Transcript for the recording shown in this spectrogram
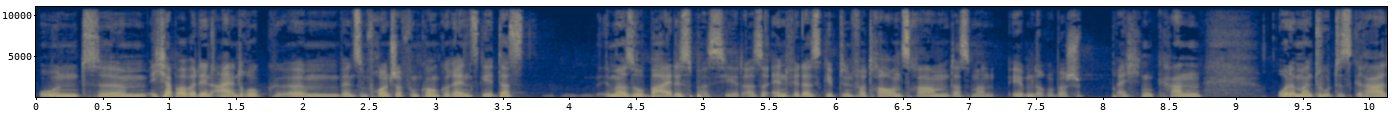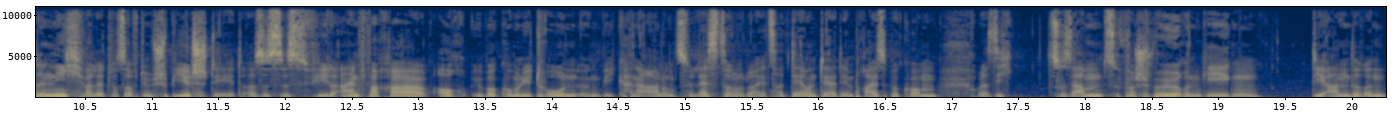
Und ähm, ich habe aber den Eindruck, ähm, wenn es um Freundschaft und Konkurrenz geht, dass immer so beides passiert. Also entweder es gibt den Vertrauensrahmen, dass man eben darüber sprechen kann, oder man tut es gerade nicht, weil etwas auf dem Spiel steht. Also es ist viel einfacher, auch über Kommilitonen irgendwie, keine Ahnung, zu lästern oder jetzt hat der und der den Preis bekommen oder sich zusammen zu verschwören gegen die anderen,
